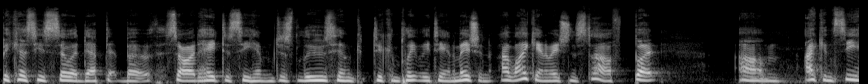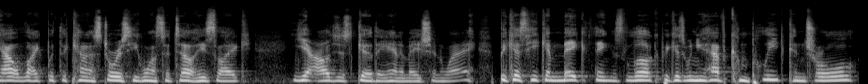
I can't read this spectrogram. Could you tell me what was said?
because he's so adept at both. So I'd hate to see him just lose him to completely to animation. I like animation stuff, but um, I can see how like with the kind of stories he wants to tell, he's like, yeah, I'll just go the animation way because he can make things look. Because when you have complete control,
